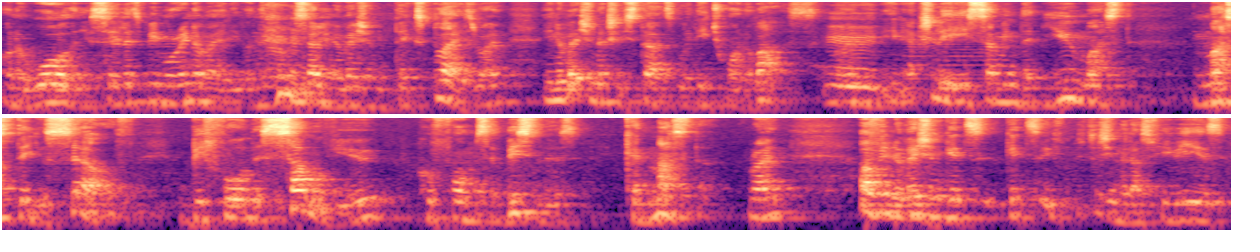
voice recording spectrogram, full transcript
on a wall and you say, let's be more innovative, and then all of innovation takes place, right? Innovation actually starts with each one of us. Right? It, it actually is something that you must master yourself before the sum of you who forms a business can master, right? Of innovation gets, gets especially in the last few years,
